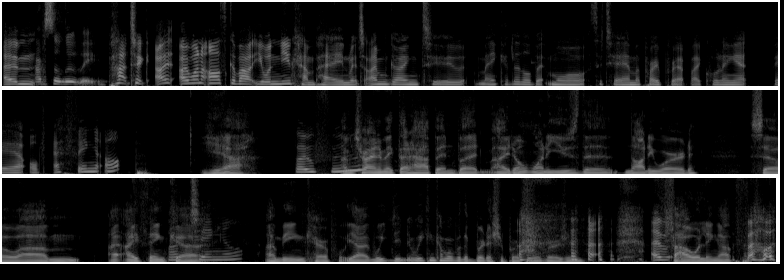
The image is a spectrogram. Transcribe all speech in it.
Um, Absolutely. Patrick, I, I want to ask about your new campaign, which I'm going to make a little bit more City AM appropriate by calling it Fear of Effing Up. Yeah. Fofu. I'm trying to make that happen, but I don't want to use the naughty word. So um, I, I think uh, I'm being careful. Yeah, we we can come up with a British appropriate version. Um, Fouling up. foul-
